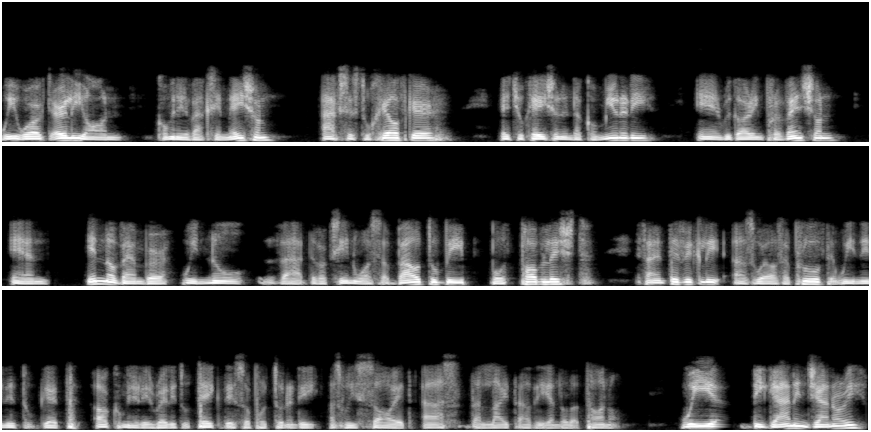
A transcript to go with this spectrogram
We worked early on community vaccination, access to healthcare, education in the community, and regarding prevention. And in November, we knew that the vaccine was about to be both published scientifically as well as approved, and we needed to get our community ready to take this opportunity as we saw it as the light at the end of the tunnel. We uh, began in January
